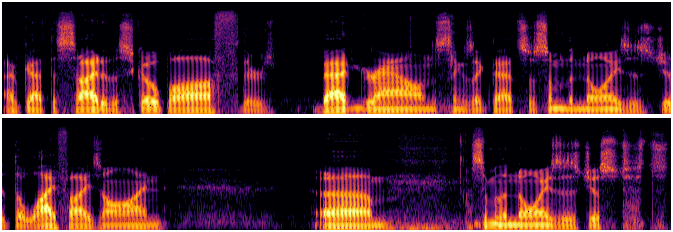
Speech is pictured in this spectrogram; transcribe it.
I've got the side of the scope off. There's bad grounds, things like that. So some of the noise is just the Wi-Fi's on. Um, some of the noise is just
